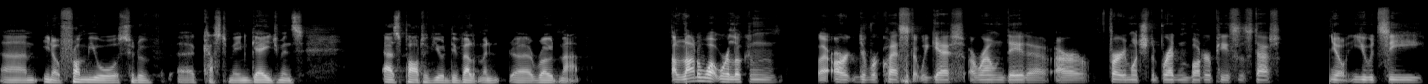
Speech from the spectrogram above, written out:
um, you know from your sort of uh, customer engagements as part of your development uh, roadmap a lot of what we're looking are the requests that we get around data are very much the bread and butter pieces that you know you would see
